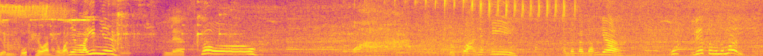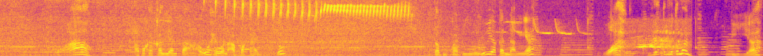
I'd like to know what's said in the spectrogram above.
jemput hewan-hewan yang lainnya. Let's go. Wah, banyak nih kandang-kandangnya. Wah, lihat teman-teman. Wow, apakah kalian tahu hewan apakah itu? Kita buka dulu ya kandangnya. Wah, lihat teman-teman. Dia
